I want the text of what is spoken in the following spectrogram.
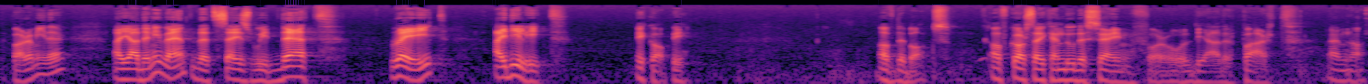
the parameter, I add an event that says with that rate, I delete a copy of the box. Of course, I can do the same for all the other part. I'm not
